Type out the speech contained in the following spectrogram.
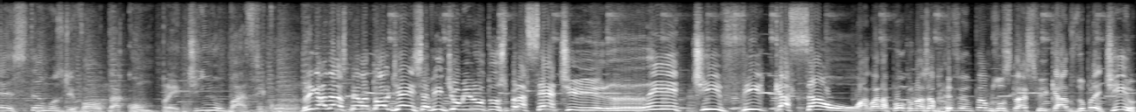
Estamos de volta com Pretinho Básico. Obrigadas pela tua audiência, 21 minutos para 7, retificação. Agora há pouco nós apresentamos os classificados do Pretinho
